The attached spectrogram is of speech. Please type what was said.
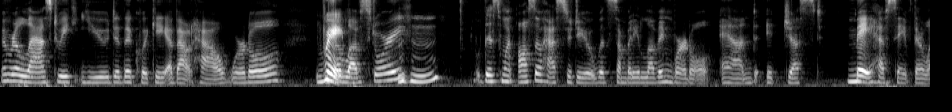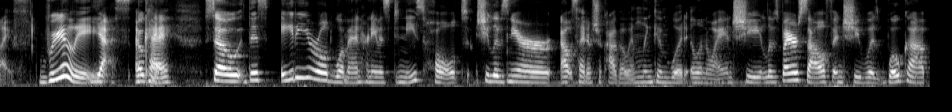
Remember last week you did the quickie about how Wordle was a love story. Mm-hmm. This one also has to do with somebody loving Wordle, and it just may have saved their life. Really? Yes. Okay. Okay. So this 80 year old woman, her name is Denise Holt. She lives near outside of Chicago in Lincolnwood, Illinois, and she lives by herself. And she was woke up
